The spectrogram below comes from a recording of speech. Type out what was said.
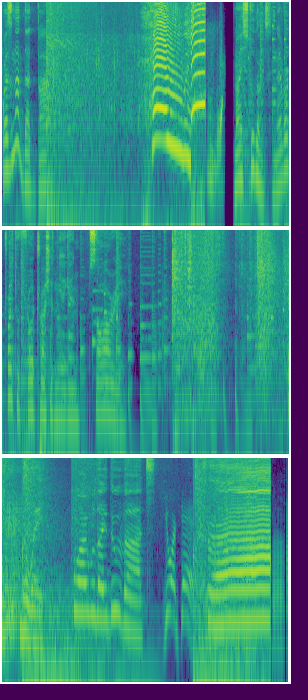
Was not that bad. My students, never try to throw trash at me again. Sorry. No way. Why would I do that? You are dead. Ah.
